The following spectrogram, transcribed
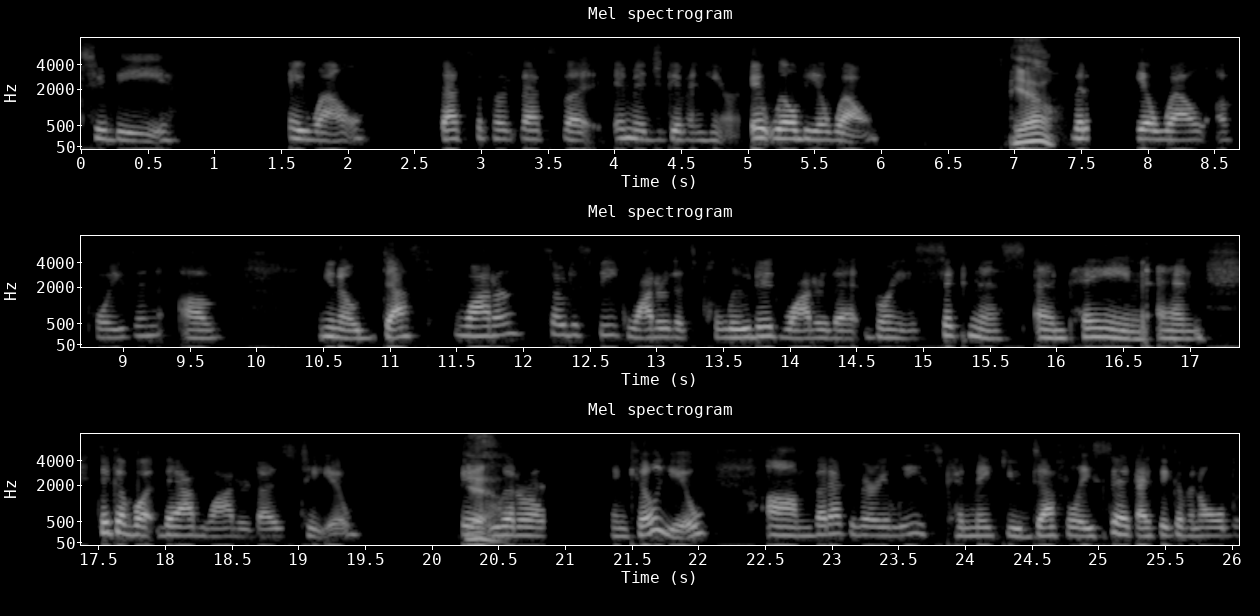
to be a well That's the per- that's the image given here. It will be a well. Yeah. But it will be a well of poison, of you know, death water, so to speak, water that's polluted, water that brings sickness and pain. And think of what bad water does to you. It yeah. literally can kill you, um, but at the very least can make you deathly sick. I think of an old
